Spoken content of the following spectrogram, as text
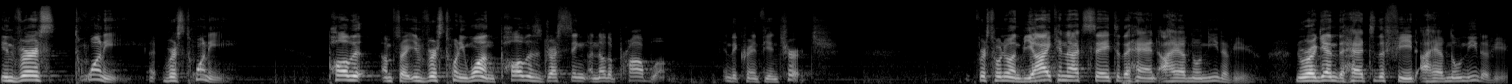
in verse 20, verse 20, Paul, I'm sorry, in verse 21, Paul is addressing another problem in the Corinthian church. Verse 21 The eye cannot say to the hand, I have no need of you, nor again the head to the feet, I have no need of you.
